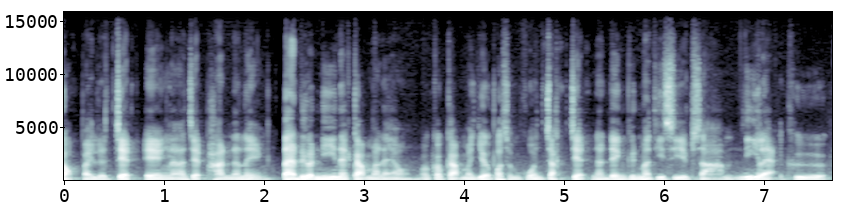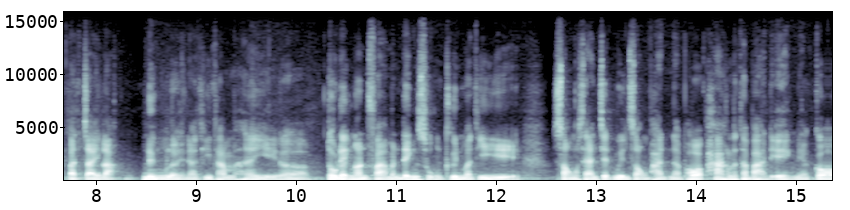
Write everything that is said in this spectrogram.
ดรอปไปเหลือ 7 เองนะ 7,000 นั่นเอง แต่เดือนนี้นะกลับมาแล้วก็กลับมาเยอะพอสมควรจาก 7นะเด้งขึ้นมาที่ 43 นี่แหละคือปัจจัยหลักหนึ่งเลยนะที่ทำให้ตัวเลขนอนฟาร์มันเด้งสูงขึ้นมาที่ 272,000นะเพราะว่าภาครัฐบาลเองเนี่ยก็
